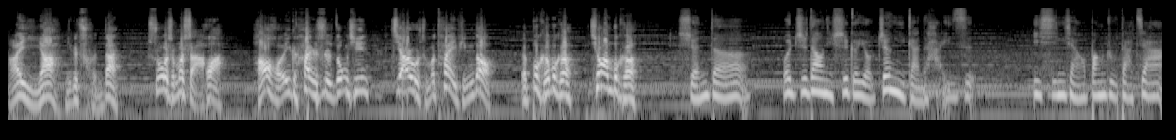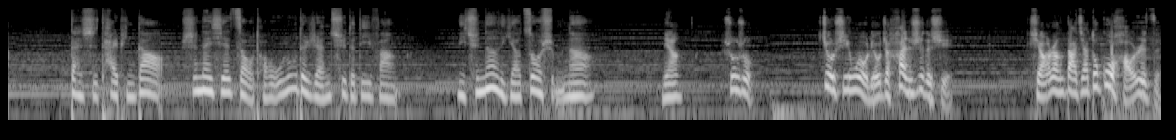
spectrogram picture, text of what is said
哎呀，你个蠢蛋，说什么傻话？好好一个汉室宗亲，加入什么太平道？呃，不可不可，千万不可！玄德，我知道你是个有正义感的孩子，一心想要帮助大家，但是太平道。是那些走投无路的人去的地方，你去那里要做什么呢？娘，叔叔，就是因为我流着汉室的血，想要让大家都过好日子，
